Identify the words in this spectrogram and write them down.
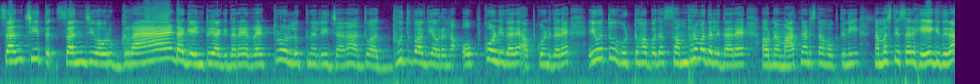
ಸಂಚಿತ್ ಸಂಜೀವ್ ಅವರು ಗ್ರ್ಯಾಂಡ್ ಆಗಿ ಎಂಟ್ರಿ ಆಗಿದ್ದಾರೆ. ರೆಟ್ರೋ ಲುಕ್ನಲ್ಲಿ ಜನ ಅಂತೂ ಅದ್ಭುತವಾಗಿ ಅವರನ್ನು ಒಪ್ಕೊಂಡಿದ್ದಾರೆ, ಅಪ್ಕೊಂಡಿದ್ದಾರೆ. ಇವತ್ತು ಹುಟ್ಟುಹಬ್ಬದ ಸಂಭ್ರಮದಲ್ಲಿದ್ದಾರೆ. ಅವ್ರನ್ನ ಮಾತನಾಡಿಸ್ತಾ ಹೋಗ್ತೀನಿ. ನಮಸ್ತೆ ಸರ್, ಹೇಗಿದ್ದೀರಾ?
